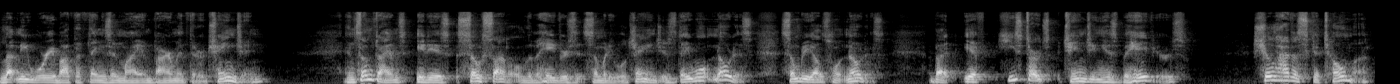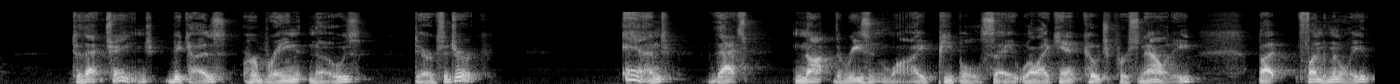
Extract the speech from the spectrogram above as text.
Let me worry about the things in my environment that are changing. And sometimes it is so subtle, the behaviors that somebody will change is they won't notice. Somebody else won't notice. But if he starts changing his behaviors, she'll have a scotoma to that change because her brain knows Derek's a jerk. And that's not the reason why people say, well, I can't coach personality, but fundamentally,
